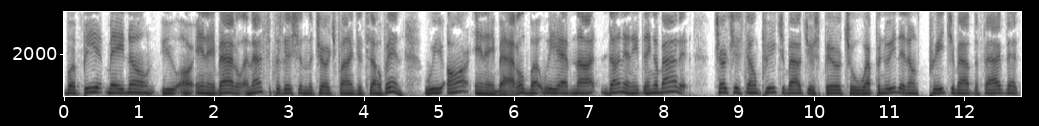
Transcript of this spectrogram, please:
But be it made known, you are in a battle. And that's the position the church finds itself in. We are in a battle, but we have not done anything about it. Churches don't preach about your spiritual weaponry. They don't preach about the fact that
